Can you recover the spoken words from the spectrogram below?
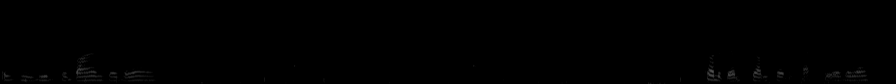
there's some beautiful biomes over there. Got to build some sort of factory over there.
